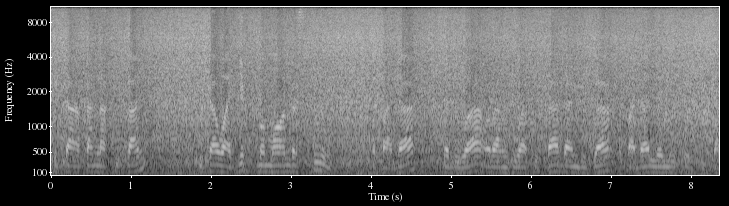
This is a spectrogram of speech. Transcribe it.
kita akan lakukan kita wajib memohon restu kepada kedua orang tua kita dan juga kepada leluhur kita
